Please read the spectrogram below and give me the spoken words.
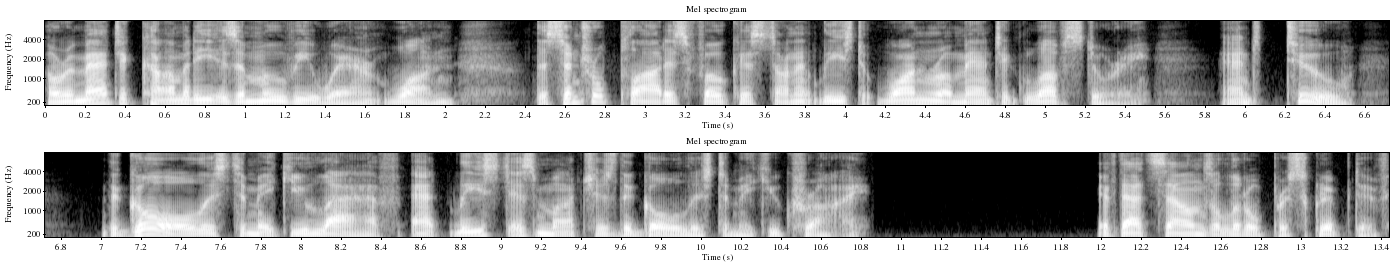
A romantic comedy is a movie where, 1. The central plot is focused on at least one romantic love story, and 2. The goal is to make you laugh at least as much as the goal is to make you cry. If that sounds a little prescriptive,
